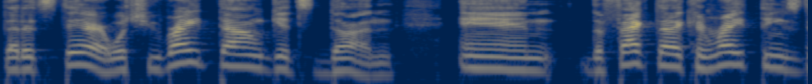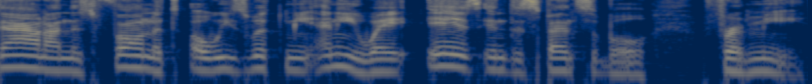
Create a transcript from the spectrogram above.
that it's there. What you write down gets done. And the fact that I can write things down on this phone that's always with me anyway is indispensable for me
